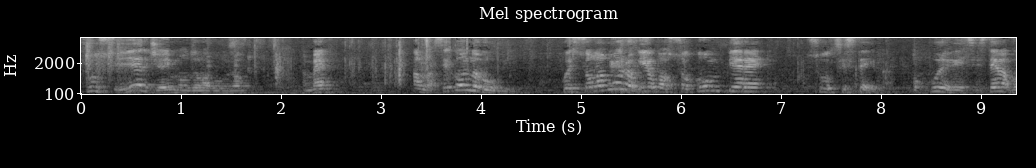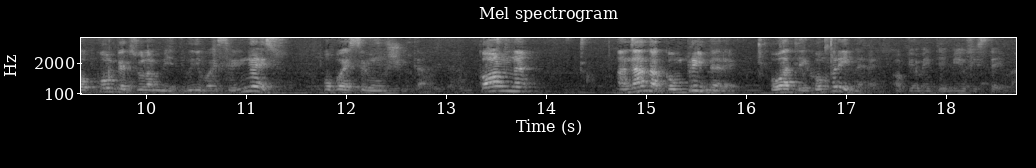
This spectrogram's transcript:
flussi di energia in modo lavoro. Allora, secondo voi, questo lavoro che io posso compiere sul sistema, oppure che il sistema può compiere sull'ambiente, quindi può essere ingresso o può essere un'uscita, con andando a comprimere o a decomprimere ovviamente il mio sistema,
